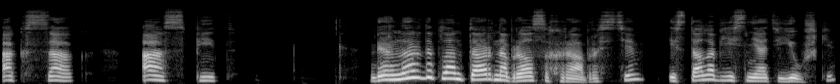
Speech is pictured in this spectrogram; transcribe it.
Аксак, Аспид. Бернардо Плантар набрался храбрости и стал объяснять Юшке,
